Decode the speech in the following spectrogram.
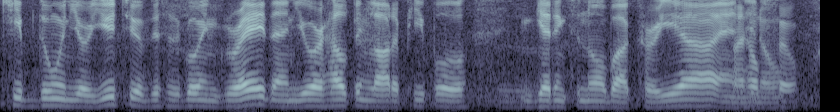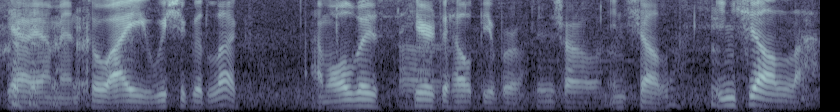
keep doing your YouTube. This is going great and you are helping a lot of people getting to know about Korea and I you know so. yeah, yeah, man. So I wish you good luck. I'm always here to Uh, help you, bro. Inshallah. Inshallah. Inshallah.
